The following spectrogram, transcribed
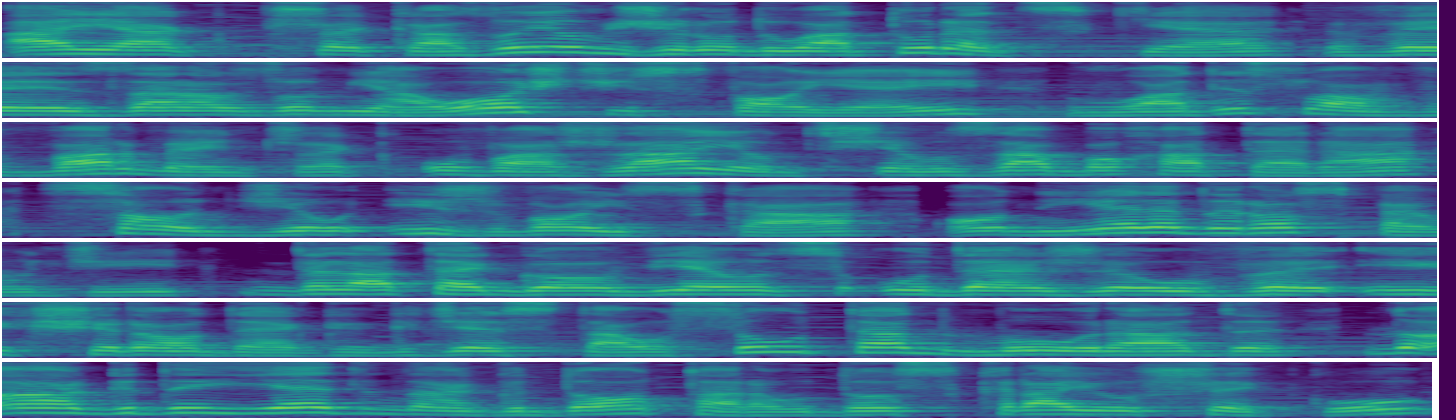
a jak przekazują źródła tureckie, w zarozumiałości swojej Władysław Warmeńczek, uważając się za bohatera, sądził, iż wojska o on jeden rozpędzi. Dlatego więc uderzył w ich środek, gdzie stał sułtan Murad. No a gdy jednak dotarł do skraju szyku,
